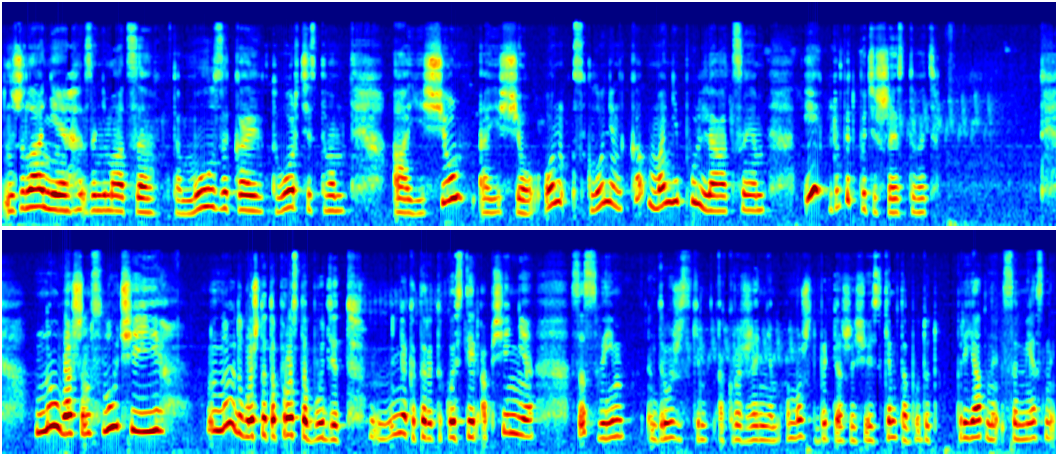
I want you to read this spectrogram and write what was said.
желание заниматься там, музыкой, творчеством. А еще, а еще он склонен к манипуляциям и любит путешествовать. Ну, в вашем случае, ну, я думаю, что это просто будет некоторый такой стиль общения со своим дружеским окружением. А может быть, даже еще и с кем-то будут приятные совместные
